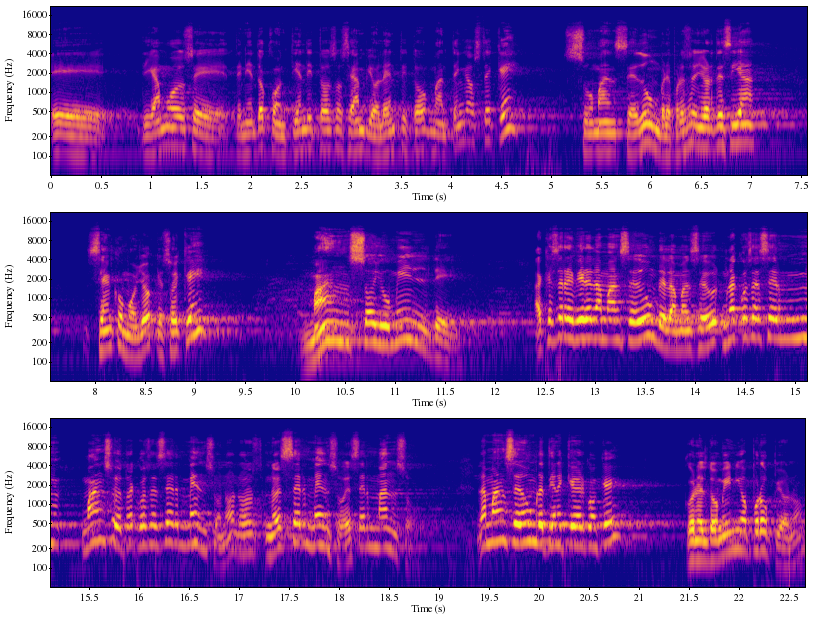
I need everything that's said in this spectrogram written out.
eh, digamos, eh, teniendo contienda y todo eso sean violentos y todo, mantenga usted qué? Su mansedumbre. Por eso el Señor decía, sean como yo, que soy qué? Manso y humilde. ¿A qué se refiere la mansedumbre? La mansedumbre, una cosa es ser manso y otra cosa es ser menso, ¿no? ¿no? es ser menso, es ser manso. La mansedumbre tiene que ver con qué? Con el dominio propio, ¿no?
